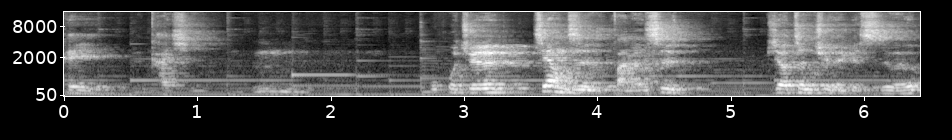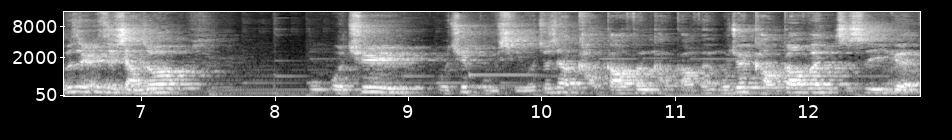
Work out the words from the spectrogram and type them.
可以很开心。嗯，我我觉得这样子反而是比较正确的一个思维，而不是一直想说，我我去我去补习，我就是要考高分，考高分。我觉得考高分只是一个。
